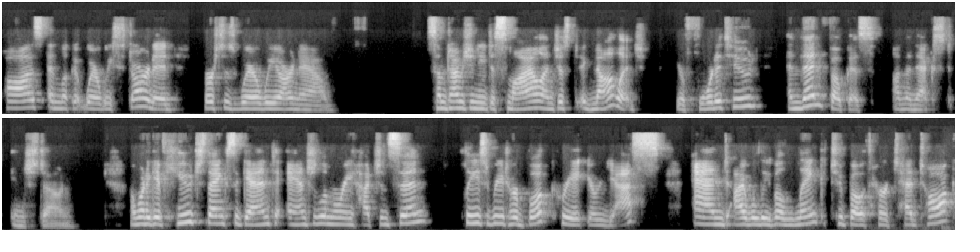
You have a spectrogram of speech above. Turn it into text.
pause and look at where we started versus where we are now. Sometimes you need to smile and just acknowledge your fortitude and then focus on the next inch stone. I want to give huge thanks again to Angela Marie Hutchinson. Please read her book, Create Your Yes. And I will leave a link to both her TED Talk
